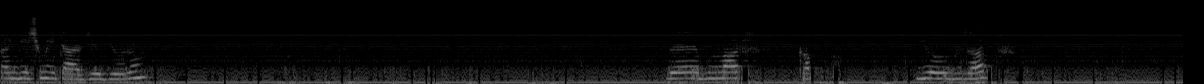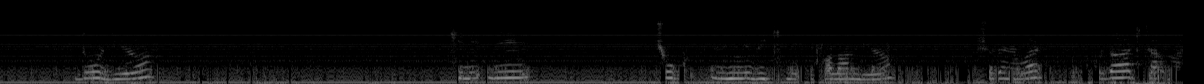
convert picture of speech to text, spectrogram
Ben geçmeyi tercih ediyorum. Ve bunlar kap yol uzat. Dur diyor. Kilitli ünlü bir kilit falan diyor. Şurada ne var? Burada kitap var.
